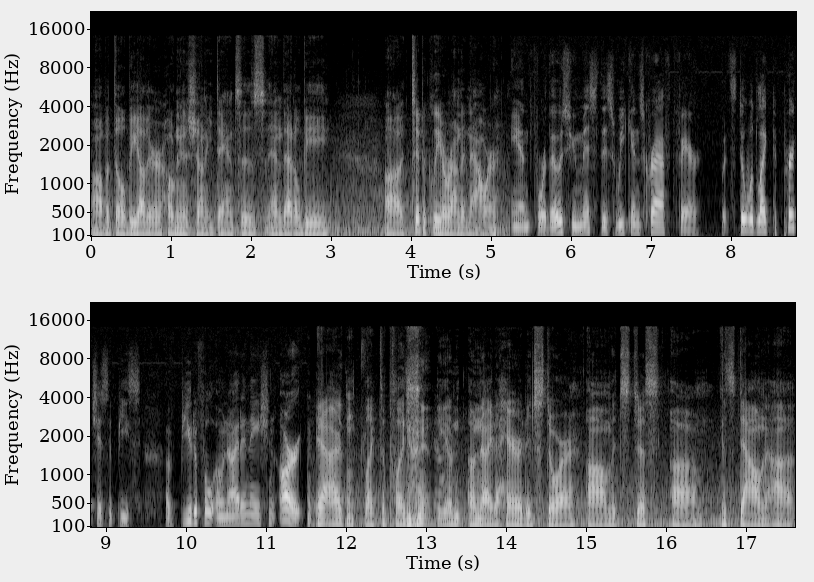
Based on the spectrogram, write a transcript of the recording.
uh, but there'll be other Haudenosaunee dances, and that'll be uh, typically around an hour. And for those who missed this weekend's craft fair, but still would like to purchase a piece of beautiful Oneida Nation art. Yeah, I'd like to play the Oneida Heritage Store. Um, it's just um, it's down uh,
